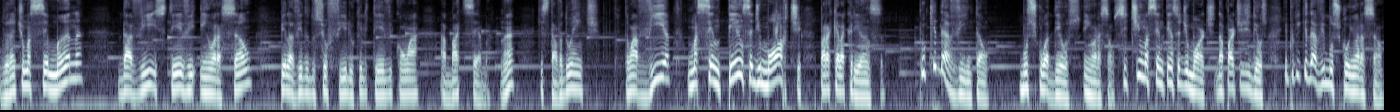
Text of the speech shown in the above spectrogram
Durante uma semana, Davi esteve em oração pela vida do seu filho que ele teve com a, a Batseba, né? que estava doente. Então havia uma sentença de morte para aquela criança. Por que Davi, então, buscou a Deus em oração? Se tinha uma sentença de morte da parte de Deus, e por que, que Davi buscou em oração?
